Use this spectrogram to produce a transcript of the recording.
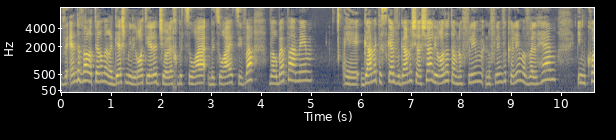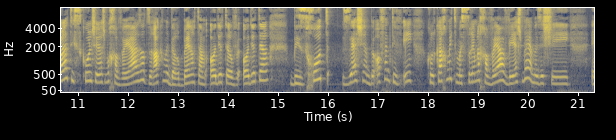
ואין דבר יותר מרגש מלראות ילד שהולך בצורה, בצורה יציבה, והרבה פעמים גם מתסכל וגם משעשע לראות אותם נופלים, נופלים וקלים, אבל הם, עם כל התסכול שיש בחוויה הזאת, זה רק מדרבן אותם עוד יותר ועוד יותר, בזכות זה שהם באופן טבעי כל כך מתמסרים לחוויה, ויש בהם איזושהי, אה,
